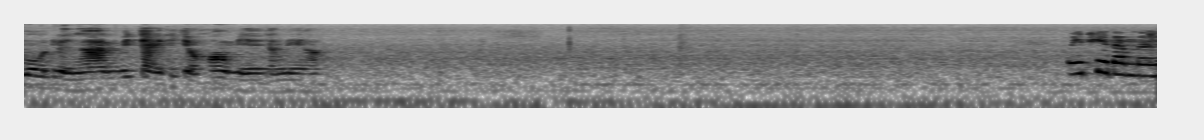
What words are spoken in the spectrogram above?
มูลหรืองานวิจัยที่เกี่ยวข้องมีดังนี้ครับ วิธีดำเนิน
